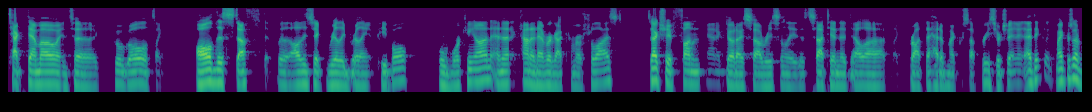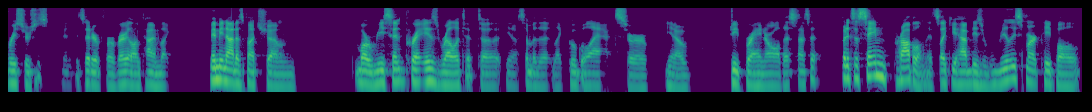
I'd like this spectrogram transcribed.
tech demo into Google. It's like all this stuff that all these like really brilliant people were working on, and then it kind of never got commercialized. It's actually a fun anecdote I saw recently that Satya Nadella like brought the head of Microsoft Research, and I think like Microsoft Research has been considered for a very long time, like maybe not as much um, more recent praise relative to you know some of the like Google X or you know Deep Brain or all this stuff, but it's the same problem. It's like you have these really smart people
